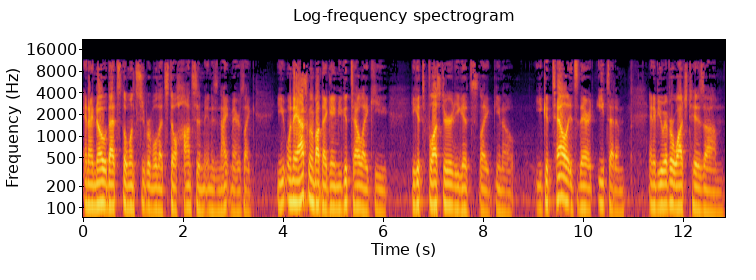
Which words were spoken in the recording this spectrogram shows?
And I know that's the one Super Bowl that still haunts him in his nightmares. Like you, when they ask him about that game, you could tell like he he gets flustered. He gets like you know, you could tell it's there. It eats at him. And if you ever watched his um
